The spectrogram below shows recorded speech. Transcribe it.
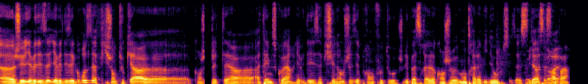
euh, il y avait des, il y avait des grosses affiches en tout cas euh, quand j'étais à Times Square. Il y avait des affiches énormes. Je les ai pris en photo. Je les passerai quand je montrerai la vidéo. C'était assez sympa.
